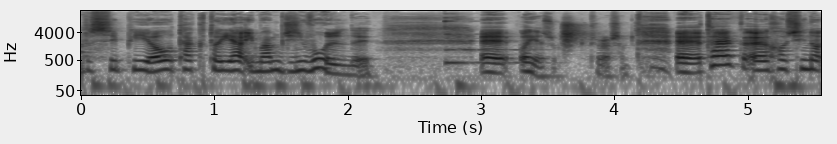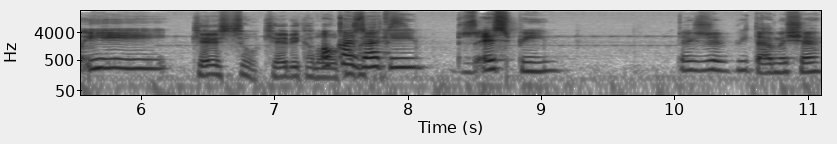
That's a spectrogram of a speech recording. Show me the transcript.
RCPO, tak to ja i mam dzień wolny. E, o Jezu, przepraszam. E, tak, e, choć no i Okazaki z SP. Także witamy się.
